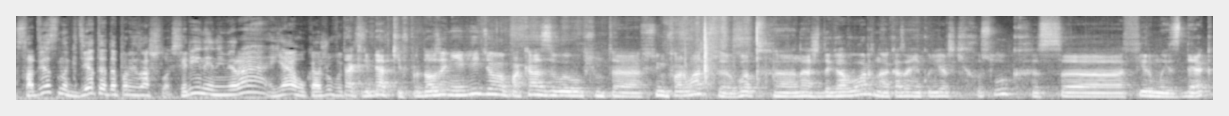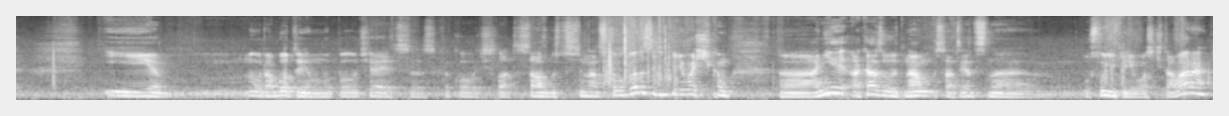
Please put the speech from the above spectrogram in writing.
Соответственно, где-то это произошло. Серийные номера я укажу в Так, ребятки, в продолжение видео показываю, в общем-то, всю информацию. Вот наш договор на оказание курьерских услуг с фирмой SDEC. И ну, работаем мы, получается, с какого числа-то? С августа 2017 года с этим перевозчиком. Они оказывают нам, соответственно, услуги перевозки товара.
